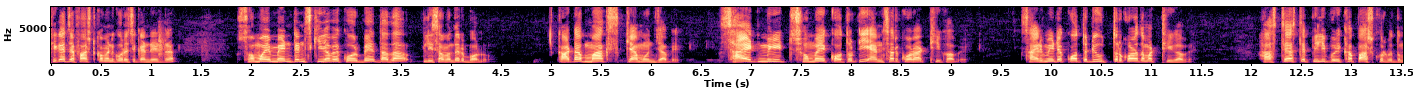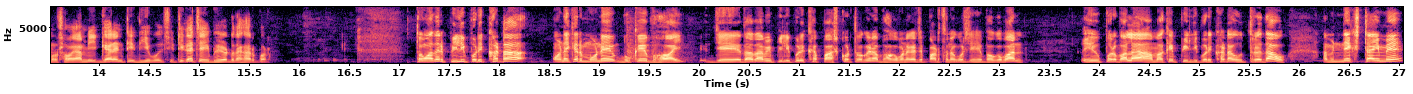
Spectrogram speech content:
ঠিক আছে? ফার্স্ট কমেন্ট করেছে ক্যান্ডিডেটরা সময় মেনটেন্স কীভাবে করবে? দাদা প্লিজ আমাদের বলো। কাট অফ মার্কস কেমন যাবে? ষাট মিনিট সময়ে কতটি অ্যান্সার করা ঠিক হবে? ষাট মিনিটে কতটি উত্তর করা তোমার ঠিক হবে? হাসতে হাসতে পিলি পরীক্ষা পাস করবে তোমরা সবাই, আমি গ্যারেন্টি দিয়ে বলছি, ঠিক আছে? এই ভিডিওটা দেখার পর। তোমাদের পিলি পরীক্ষাটা অনেকের মনে, বুকে ভয় যে, দাদা, আমি পিলি পরীক্ষা পাস করতে পারব না? ভগবানের কাছে প্রার্থনা করছি, হে ভগবান, এই উপরবেলা আমাকে পিলি পরীক্ষাটা উত্তরে দাও। আমি নেক্সট টাইমে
